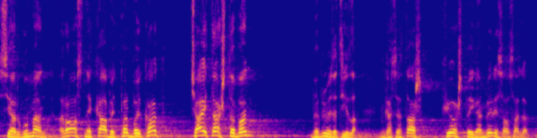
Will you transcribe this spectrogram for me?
si argument rastin e Kabit për bojkot, që ai tash të bën veprime të tilla, ngase tash, ky është pejgamberi alejhi selam.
